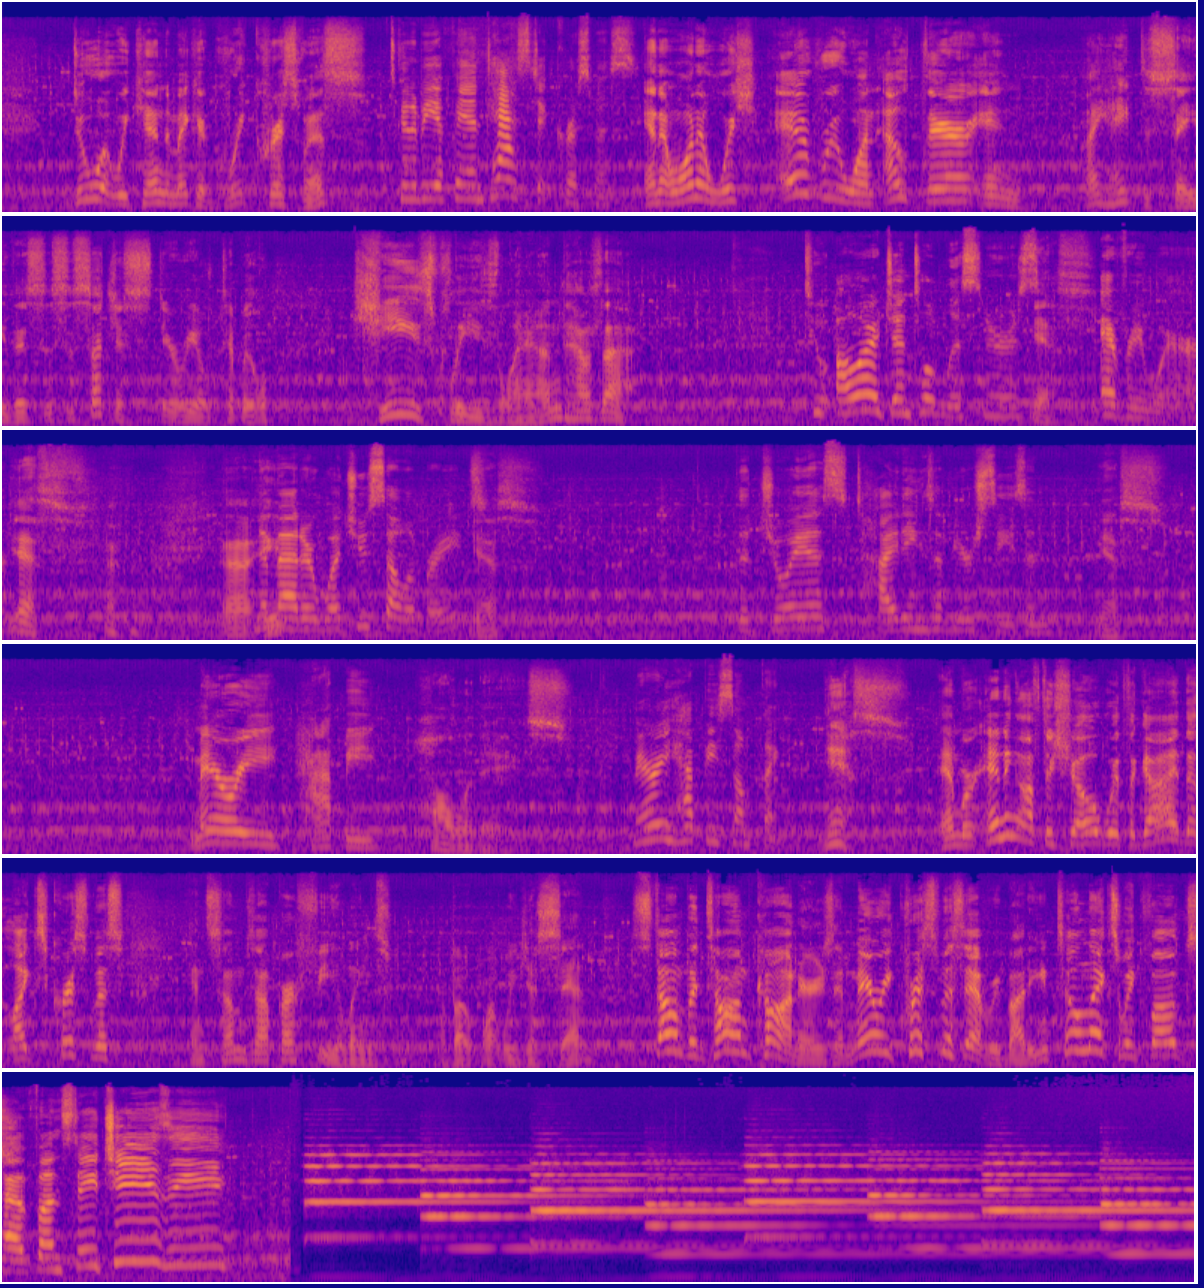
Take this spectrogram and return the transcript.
do what we can to make a great Christmas. It's going to be a fantastic Christmas. And I want to wish everyone out there in, I hate to say this, this is such a stereotypical cheese please land. How's that? To all our gentle listeners Yes. everywhere, Yes. uh, no matter what you celebrate, Yes. the joyous tidings of your season. Yes. Merry, happy holidays. Merry, happy something. Yes. And we're ending off the show with a guy that likes Christmas and sums up our feelings about what we just said. Stompin' Tom Connors, and Merry Christmas, everybody. Until next week, folks. Have fun, stay cheesy.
